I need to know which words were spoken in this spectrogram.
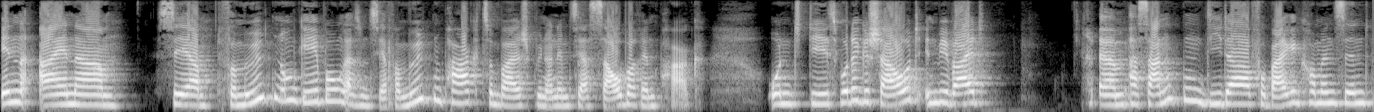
in einer sehr vermüllten Umgebung, also einem sehr vermüllten Park zum Beispiel, in einem sehr sauberen Park. Und die, es wurde geschaut, inwieweit ähm, Passanten, die da vorbeigekommen sind,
